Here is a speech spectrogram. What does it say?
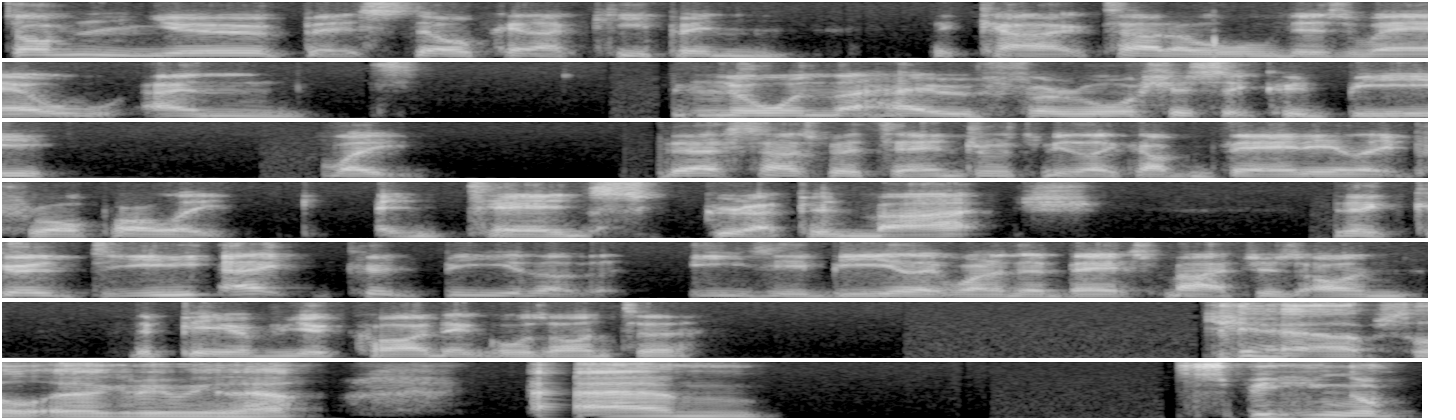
something new, but still kind of keeping the character old as well, and knowing that how ferocious it could be. Like this has potential to be like a very like proper like intense gripping match. That could it could be like easy be like one of the best matches on the pay per view card it goes on to. Yeah, absolutely agree with that. Um, speaking of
